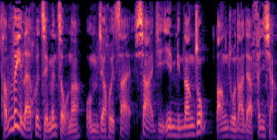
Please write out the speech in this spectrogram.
他未来会怎么走呢？我们将会在下一集音频当中帮助大家分享。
